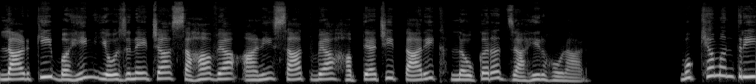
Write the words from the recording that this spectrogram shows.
लाडकी बहीण योजनेच्या सहाव्या आणि सातव्या हप्त्याची तारीख लवकरच जाहीर होणार. मुख्यमंत्री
